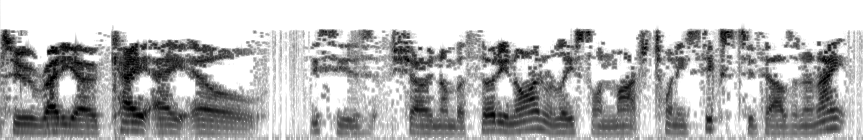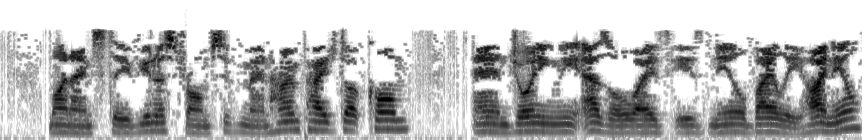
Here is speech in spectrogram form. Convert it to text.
to Radio KAL. This is show number 39, released on March 26, 2008. My name's Steve Younis from SupermanHomepage.com, and joining me, as always, is Neil Bailey. Hi, Neil.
